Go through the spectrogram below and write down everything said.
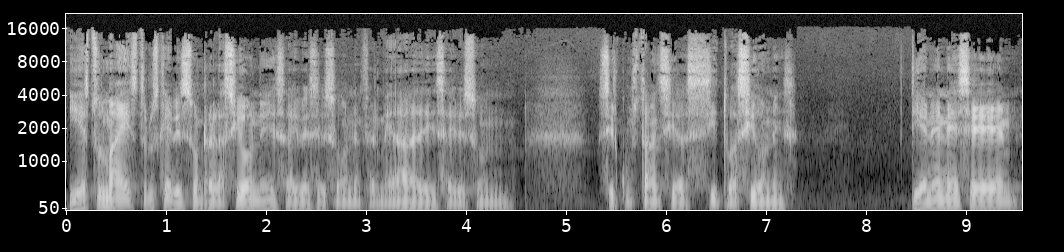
Y estos maestros que hay veces son relaciones, hay veces son enfermedades, hay veces son circunstancias, situaciones, tienen ese,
